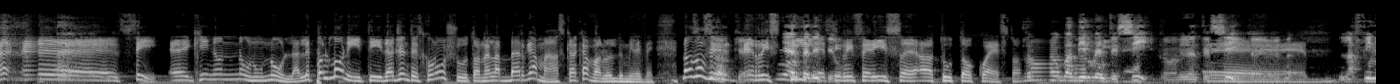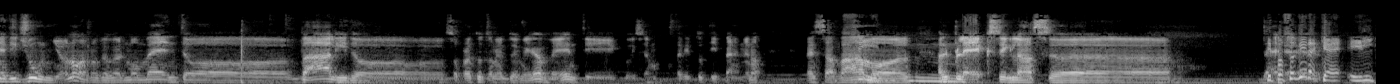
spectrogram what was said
eh, eh, sì, eh, chi non, non- nulla. Le polmoniti da gente sconosciuto nella Bergamasca a cavallo del 2020. Non so se Ok, Aristide niente di più. si riferisse a tutto questo. No, Probabilmente sì, probabilmente sì. Eh, eh, La fine di giugno, no? Proprio quel momento valido, soprattutto nel 2020, in cui siamo stati tutti bene, no? Pensavamo Sì, al, mm. al plexiglass. eh, Ti eh, posso dire che il,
